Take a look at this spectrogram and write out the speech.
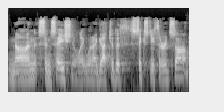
non sensationally when I got to the 63rd Psalm.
